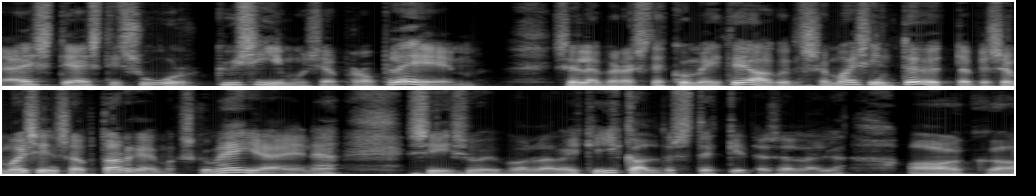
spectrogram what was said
hästi-hästi suur küsimus ja probleem. Sellepärast, et kui me ei tea, kuidas see masin töötab ja see masin saab targemaks kui meie, onju, siis võib olla väike ikaldus tekkida sellega, aga.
